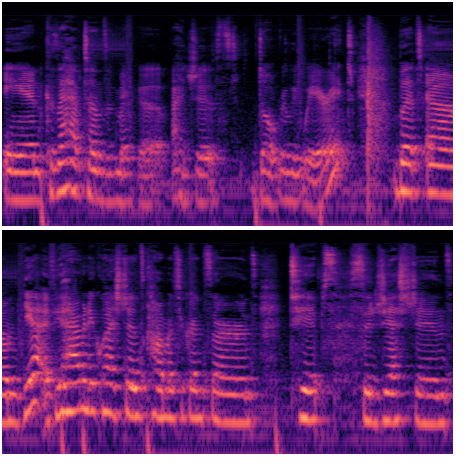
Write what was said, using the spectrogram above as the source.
And because i have tons of makeup i just don't really wear it. But um, yeah if you have any questions comments or concerns tips suggestions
